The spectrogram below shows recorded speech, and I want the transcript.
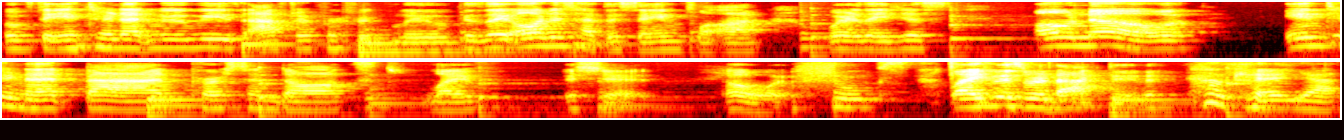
with the internet movies after perfect blue because they all just have the same plot where they just oh no internet bad person doxed life is shit Oh, oops. Life is redacted. Okay, yeah.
